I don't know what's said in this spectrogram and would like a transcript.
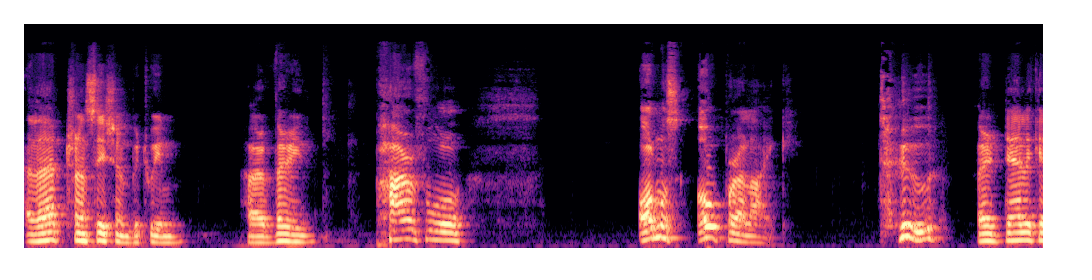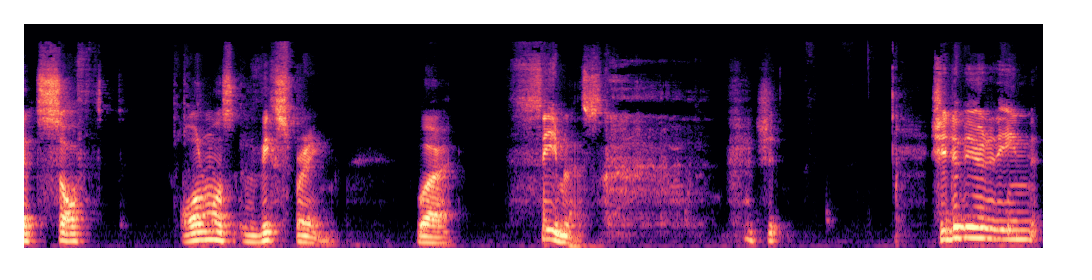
that transition between her very powerful, almost opera-like, to very delicate, soft, almost whispering, were seamless. she she debuted in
